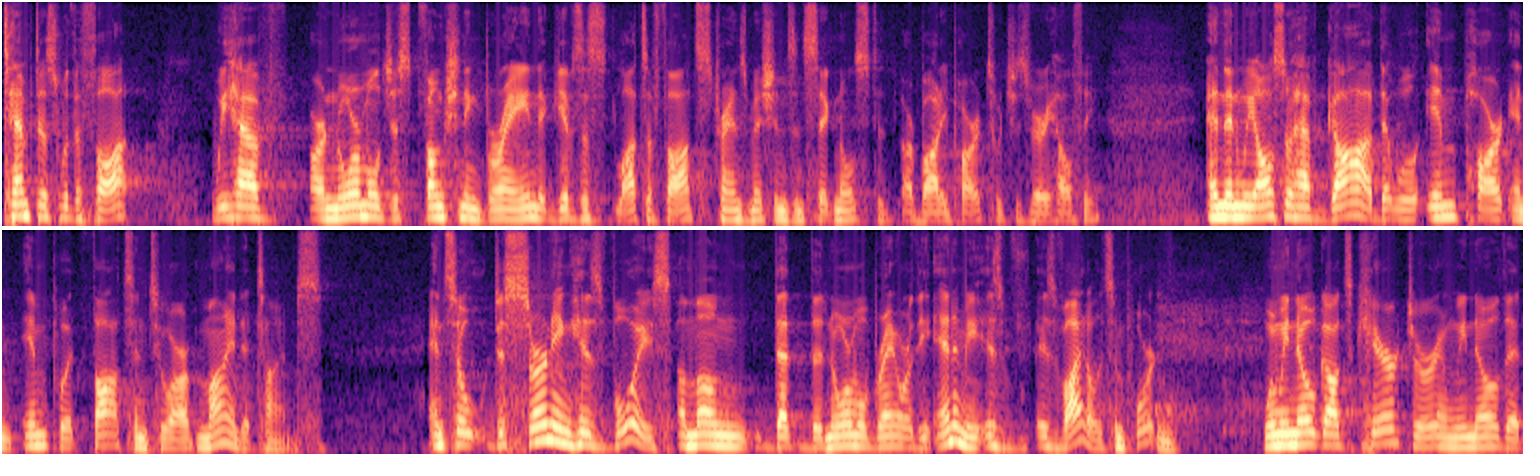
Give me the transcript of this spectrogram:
tempt us with a thought. We have our normal, just functioning brain that gives us lots of thoughts, transmissions, and signals to our body parts, which is very healthy. And then we also have God that will impart and input thoughts into our mind at times. And so discerning his voice among that the normal brain or the enemy is, is vital. It's important. When we know God's character and we know that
